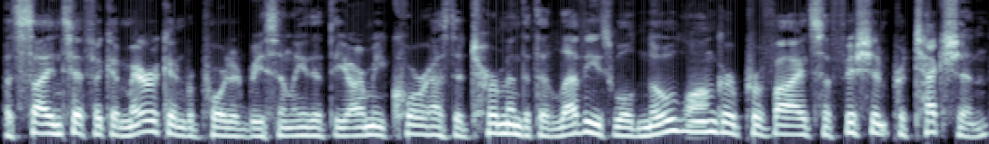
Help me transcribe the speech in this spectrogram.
But Scientific American reported recently that the Army Corps has determined that the levees will no longer provide sufficient protection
